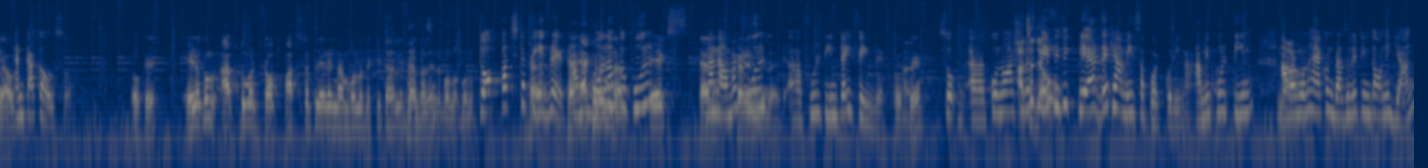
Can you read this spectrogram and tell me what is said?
doubt and Kaka also okay এরকম আর তোমার টপ পাঁচটা প্লেয়ারের নাম বলো দেখি তাহলে হ্যাঁ, ব্রাজিলের? বলো বলো। টপ পাঁচটা হ্যাঁ, ফেভারিট হ্যাঁ, আমার বললাম তো ফুল ex না না আমার ফুল ফুল টিমটাই ফেভারিট ওকে সো কোনো আসলে আচ্ছা, স্পেসিফিক প্লেয়ার দেখে আমি সাপোর্ট করি না। আমি ফুল টিম আমার মনে হয় এখন ব্রাজিলের টিমটা অনেক ইয়াং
